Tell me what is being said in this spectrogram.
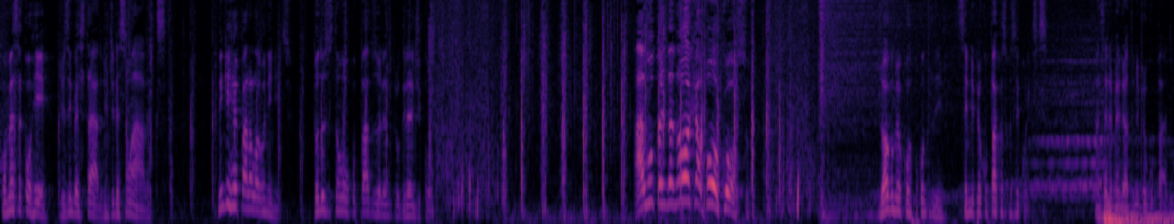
Começa a correr, desembestado, em direção a Alex. Ninguém repara logo no início. Todos estão ocupados olhando pro grande corso. A luta ainda não acabou, corso! Jogo meu corpo contra ele, sem me preocupar com as consequências. Mas era melhor ter me preocupado.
